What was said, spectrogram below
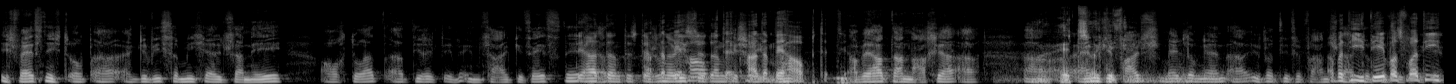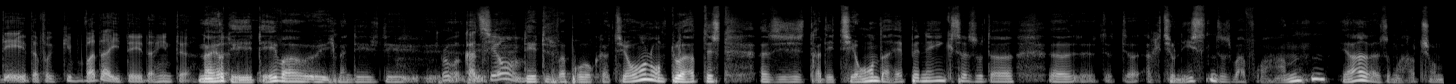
Ich weiß nicht, ob äh, ein gewisser Michael Janet auch dort äh, direkt im, im, Saal gesessen ist. Der hat dann, das, der Journalist dann geschrieben. Hat er behauptet. Ja. Aber er hat dann nachher äh, einige Falschmeldungen äh, über diese Veranstaltung. Aber die Idee, was war die Idee? Da war da Idee dahinter? Naja, die Idee war, ich meine, die, die Provokation. Die, die, das war Provokation und du hattest also diese Tradition der Happenings, also der, äh, der Aktionisten, das war vorhanden. Ja, also man hat schon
